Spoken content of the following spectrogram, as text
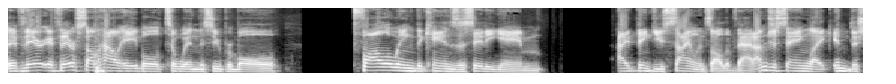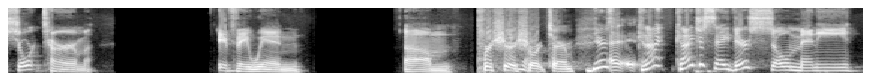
If they're if they're somehow able to win the Super Bowl following the Kansas City game, I think you silence all of that. I'm just saying like in the short term if they win um for sure short term. There's, uh, can I can I just say there's so many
